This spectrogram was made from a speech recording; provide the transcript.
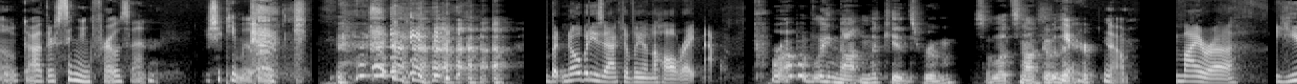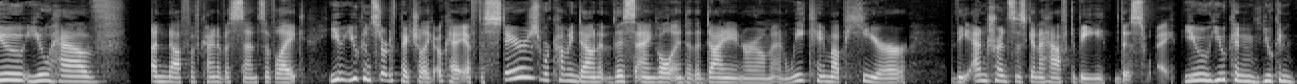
Oh god, they're singing Frozen. We should keep moving. But nobody's actively in the hall right now. Probably not in the kids' room, so let's not go there. No. Myra, you you have enough of kind of a sense of like you you can sort of picture like okay, if the stairs were coming down at this angle into the dining room and we came up here, the entrance is going to have to be this way. You you can you can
